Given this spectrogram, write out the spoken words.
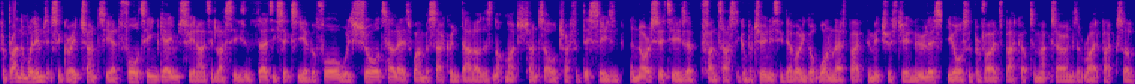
For Brandon Williams, it's a great chance. He had 14 games for United last season, 36 the year before with Shaw, Telles, Wan-Bissaka and Dalot. There's not much chance at Old Trafford this season. And Norwich City is a fantastic opportunity. They've only got one left back, Dimitris Giannoulis. He also provides backup to Max Aarons at right back. So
